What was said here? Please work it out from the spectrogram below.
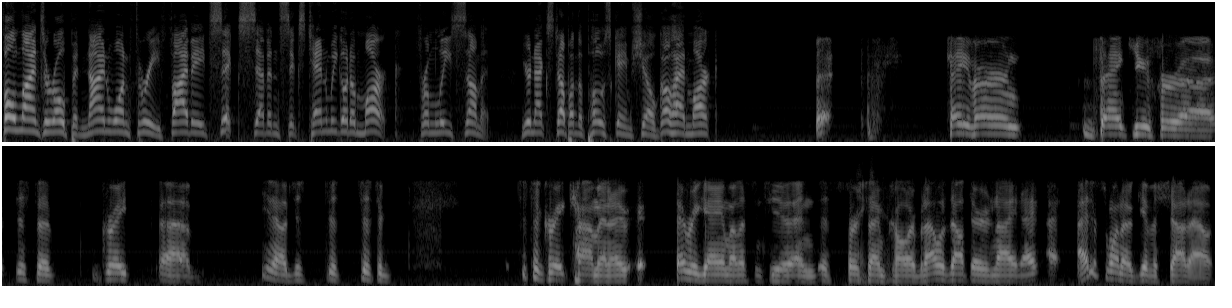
Phone lines are open 913 586 7610. We go to Mark from Lee Summit. You're next up on the postgame show. Go ahead, Mark. Hey, Vern. Thank you for uh, just a great, uh, you know, just just just a just a great comment. I, every game I listen to you, and it's first time caller, but I was out there tonight. I, I I just want to give a shout out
